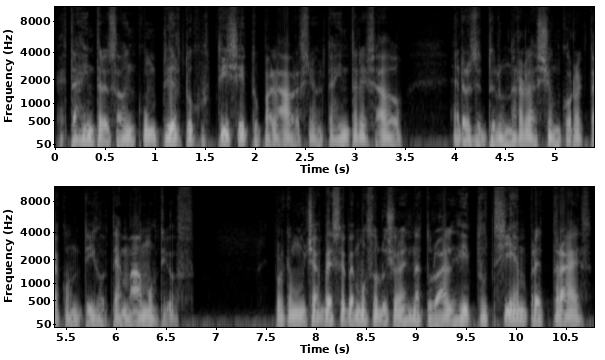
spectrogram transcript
estás interesado en cumplir tu justicia y tu palabra, Señor. Estás interesado en restituir una relación correcta contigo. Te amamos, Dios. Porque muchas veces vemos soluciones naturales y tú siempre traes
